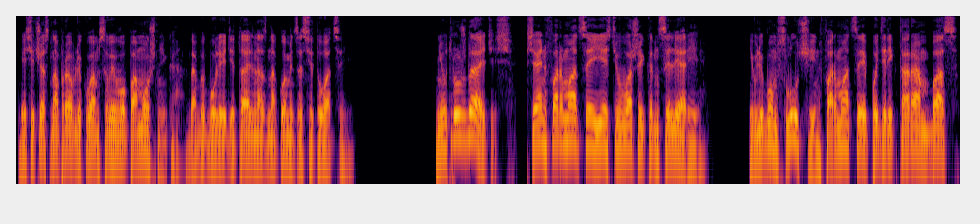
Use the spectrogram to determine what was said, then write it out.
Я сейчас направлю к вам своего помощника, дабы более детально ознакомиться с ситуацией. Не утруждайтесь, вся информация есть в вашей канцелярии. И в любом случае информация по директорам баз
